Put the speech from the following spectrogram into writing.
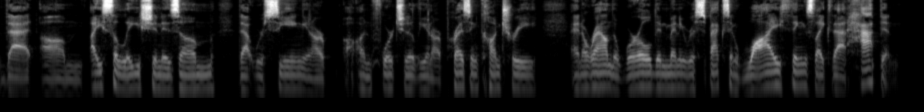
that um, isolationism that we're seeing in our, unfortunately, in our present country and around the world in many respects, and why things like that happen,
